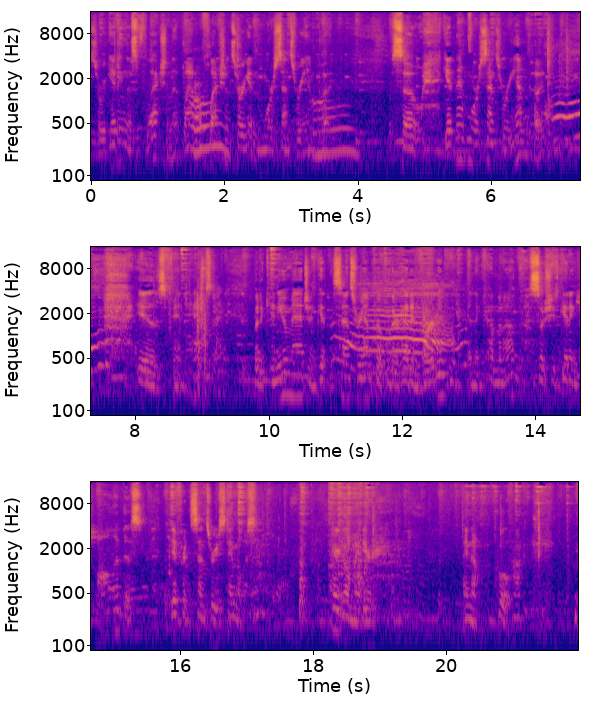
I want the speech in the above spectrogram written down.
So we're getting this flexion, that lateral oh. flexion, so we're getting more sensory input. Oh. So getting that more sensory input is fantastic. But can you imagine getting the sensory input with her head inverted and then coming up? So she's getting all of this different sensory stimulus. Here you go, my dear. I know. Cool, huh?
